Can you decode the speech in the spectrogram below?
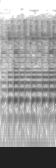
Música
